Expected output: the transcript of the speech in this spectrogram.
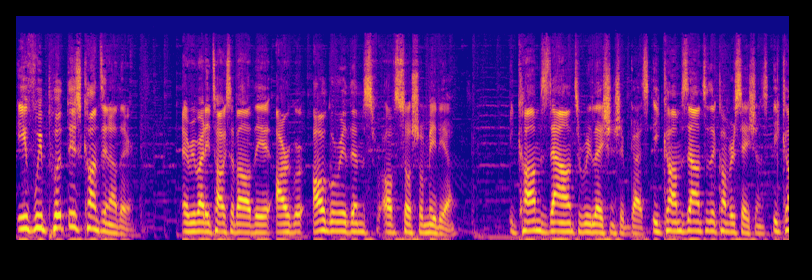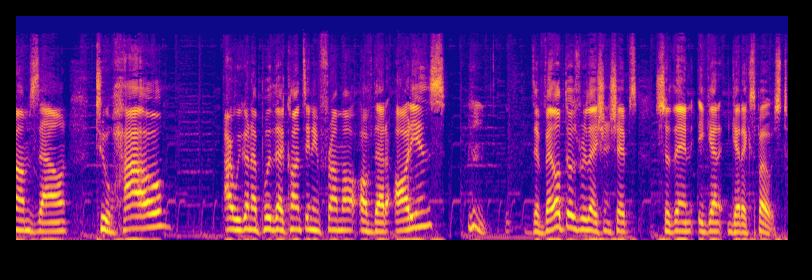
if we put this content out there, everybody talks about the algor- algorithms of social media. It comes down to relationship, guys. It comes down to the conversations. It comes down to how are we gonna put that content in front of, that audience? develop those relationships so then it get, get exposed.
